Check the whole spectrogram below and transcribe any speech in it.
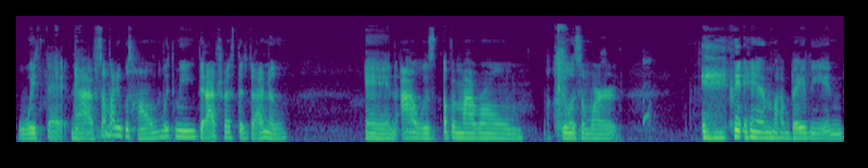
with that. Now, if somebody was home with me that I trusted, that I knew, and I was up in my room doing some work, and my baby and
